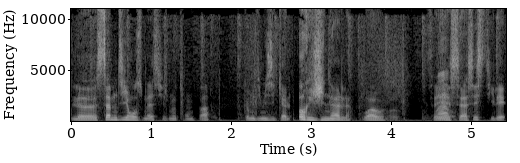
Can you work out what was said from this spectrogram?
le samedi 11 mai, si je ne me trompe pas. Comédie musicale originale, waouh, c'est Waouh. c'est assez stylé.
